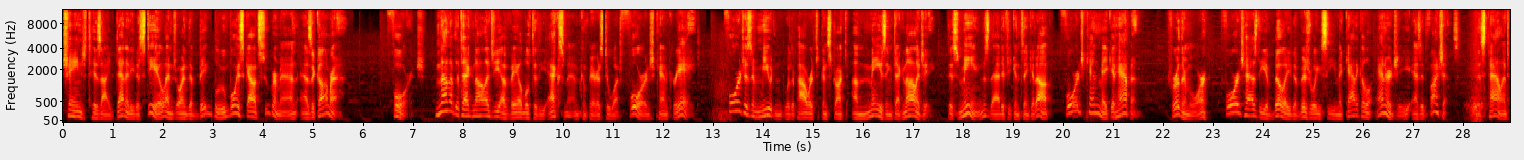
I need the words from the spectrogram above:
changed his identity to Steel and joined the Big Blue Boy Scout Superman as a comrade. Forge None of the technology available to the X-Men compares to what Forge can create. Forge is a mutant with the power to construct amazing technology. This means that if he can think it up, Forge can make it happen. Furthermore, Forge has the ability to visually see mechanical energy as it functions. This talent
